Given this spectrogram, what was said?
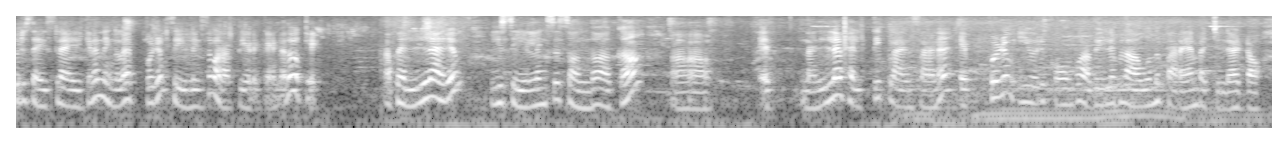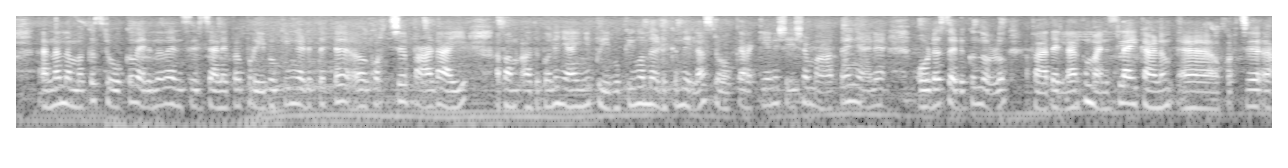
ഒരു സൈസിലായിരിക്കണം നിങ്ങൾ എപ്പോഴും സീലിങ്സ് വളർത്തിയെടുക്കേണ്ടത്. ഓക്കെ അപ്പോൾ എല്ലാവരും ഈ സീലിങ്സ് സ്വന്തമാക്കുക. നല്ല ഹെൽത്തി പ്ലാന്റ്സ് ആണ്. എപ്പോഴും ഈ കോംബോ അവൈലബിൾ ആവുമെന്ന് പറയാൻ പറ്റില്ല കേട്ടോ കാരണം നമുക്ക് സ്റ്റോക്ക് വരുന്നതനുസരിച്ചാണ്. ഇപ്പോൾ പ്രീ ബുക്കിംഗ് എടുത്തിട്ട് കുറച്ച് പാടായി. അപ്പം അതുപോലെ ഞാൻ ഇനി പ്രീ ബുക്കിംഗ് ഒന്നും എടുക്കുന്നില്ല. സ്റ്റോക്ക് ഇറക്കിയതിന് ശേഷം മാത്രമേ ഞാൻ ഓർഡേഴ്സ് എടുക്കുന്നുള്ളൂ. അപ്പോൾ അതെല്ലാവർക്കും മനസ്സിലായി കാണും. കുറച്ച് ആ,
